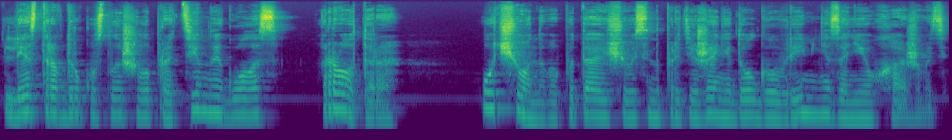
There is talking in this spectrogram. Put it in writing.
Лестра вдруг услышала противный голос Ротора, ученого, пытающегося на протяжении долгого времени за ней ухаживать.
